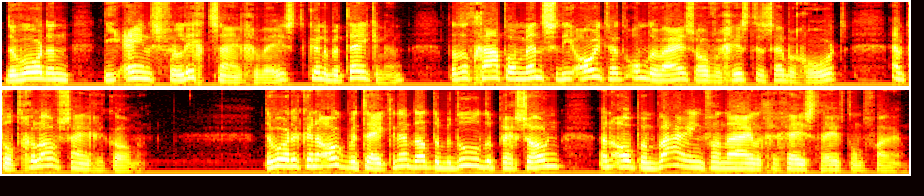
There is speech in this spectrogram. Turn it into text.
De woorden die eens verlicht zijn geweest kunnen betekenen dat het gaat om mensen die ooit het onderwijs over Christus hebben gehoord en tot geloof zijn gekomen. De woorden kunnen ook betekenen dat de bedoelde persoon een openbaring van de Heilige Geest heeft ontvangen.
